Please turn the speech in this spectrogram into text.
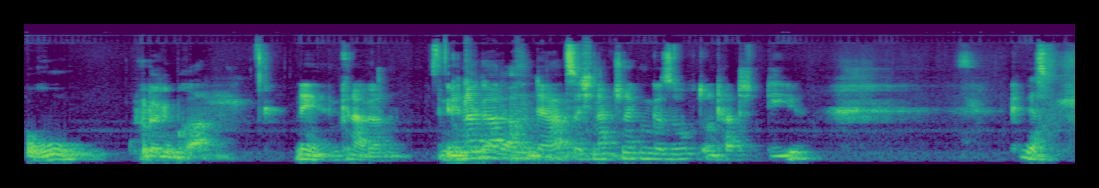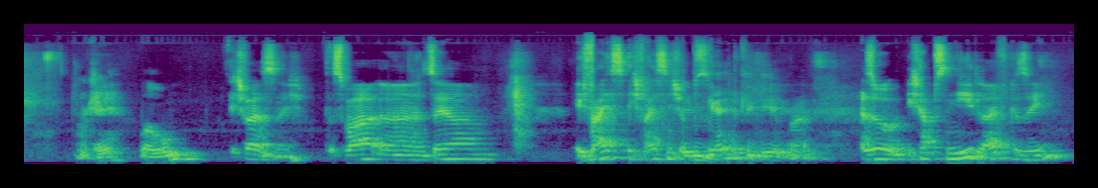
Oh. Oder gebraten. Nee, im Kindergarten. Im, Im Kindergarten, Kindergarten? der hat sich Nacktschnecken gesucht und hat die gegessen. Okay. Warum? Ich weiß es nicht. Das war äh, sehr. Ich weiß, ich weiß nicht, ob es. Geld gegeben hast. Also, ich habe es nie live gesehen.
